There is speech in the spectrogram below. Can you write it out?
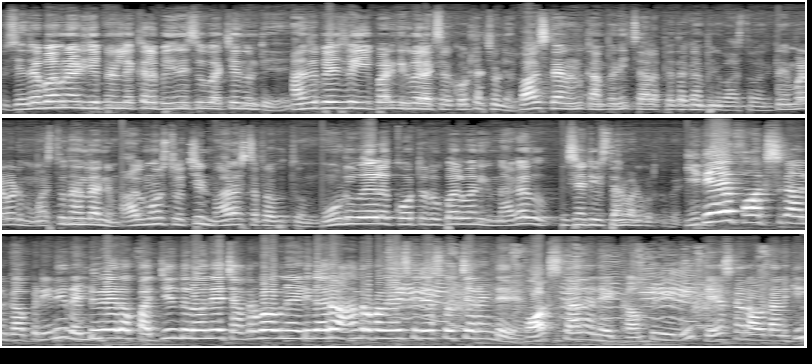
చంద్రబాబు నాయుడు చెప్పిన లెక్కల బిజినెస్ వచ్చేది ఉంటే ఆంధ్రప్రదేశ్లో ఈ పాటికి ఇరవై లక్షల కోట్ల ఉండాలి. ఫాక్స్కాన్ కంపెనీ చాలా పెద్ద కంపెనీ వాస్తవానికి. మస్తు దానిలో ఆల్మోస్ట్ వచ్చింది మహారాష్ట్ర ప్రభుత్వం. మూడు వేల కోట్ల రూపాయలు వానికి నగదు ఇన్సెంటివ్ ఇస్తాను వాడు కొట్టుకుపోయి ఇదే ఫాక్స్కాన్ కంపెనీని రెండు వేల పద్దెనిమిదిలోనే చంద్రబాబు నాయుడు గారు ఆంధ్రప్రదేశ్కి తీసుకొచ్చారండి ఫాక్స్కాన్ అనే కంపెనీని తీసుకురావడానికి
